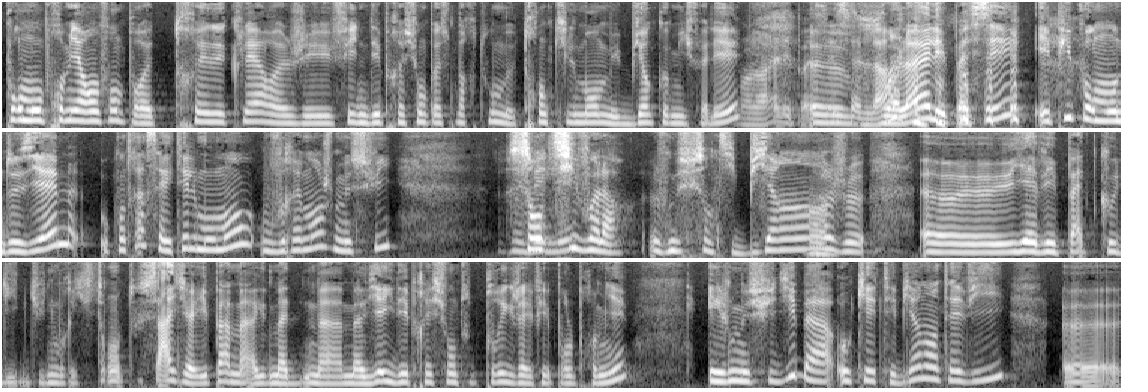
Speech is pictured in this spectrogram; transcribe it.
Euh, pour mon premier enfant, pour être très clair, euh, j'ai fait une dépression post-mortem tranquillement, mais bien comme il fallait. Voilà, elle est passée Euh, celle-là. Voilà, elle est passée. Et puis pour mon deuxième, au contraire, ça a été le moment où vraiment je me suis senti voilà je me suis sentie bien Ouais. je euh, il y avait pas de colique du nourrisson tout ça j'avais pas ma, ma, ma- ma vieille dépression toute pourrie que j'avais fait pour le premier et je me suis dit bah ok t'es bien dans ta vie euh,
